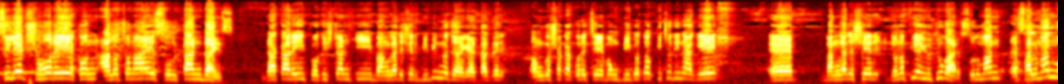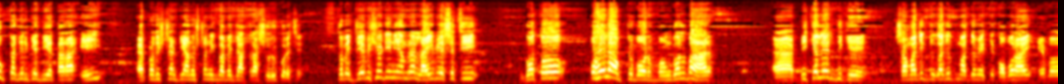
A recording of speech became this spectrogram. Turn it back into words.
সিলেট শহরে এখন আলোচনায় সুলতান ডাইন্স ঢাকার এই প্রতিষ্ঠানটি বাংলাদেশের বিভিন্ন জায়গায় তাদের অঙ্গ শাখা করেছে এবং বিগত কিছুদিন আগে বাংলাদেশের জনপ্রিয় ইউটিউবার সুলমান সালমান মুক্তাদিরকে দিয়ে তারা এই প্রতিষ্ঠানটি আনুষ্ঠানিকভাবে যাত্রা শুরু করেছে। তবে যে বিষয়টি নিয়ে আমরা লাইভে এসেছি, গত পহেলা অক্টোবর মঙ্গলবার বিকেলের দিকে সামাজিক যোগাযোগ মাধ্যমে একটি খবর হয় এবং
